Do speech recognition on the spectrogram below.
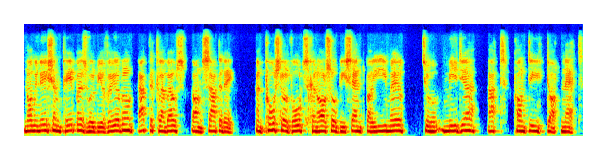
Nomination papers will be available at the clubhouse on Saturday, and postal votes can also be sent by email to media at ponty.net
